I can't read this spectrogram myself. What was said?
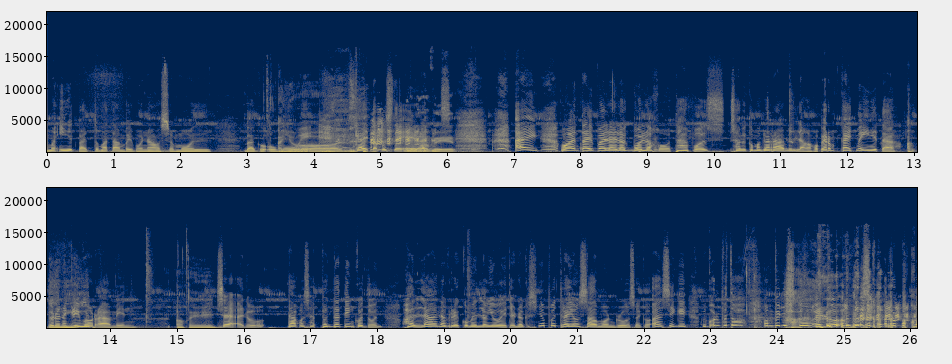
mainit pa, tumatambay muna ako sa mall bago umuwi. Kahit tapos na errands. Ay, one time pala, nag-mall ako. Tapos, sabi ko magra-ramen lang ako. Pero kahit mainit ah. Ang pero nag-crave ako ramen. Okay. Sa ano, tapos pagdating ko doon, hala, nag-recommend lang yung waiter na gusto niyo po try yung salmon roll. Sabi ko, ah sige. Sabi ko, ano ba to? Ang bilis kong ano, ang bilis ko, ano pa ko?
